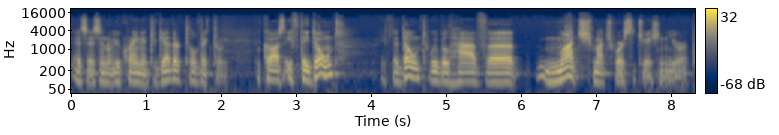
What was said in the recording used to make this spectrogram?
as, as in Ukrainian, together till victory. Because if they don't, if they don't, we will have a much, much worse situation in Europe.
